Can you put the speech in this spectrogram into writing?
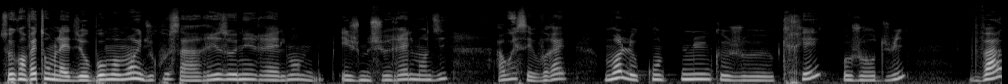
Sauf qu'en fait on me l'a dit au bon moment et du coup ça a résonné réellement et je me suis réellement dit ah ouais c'est vrai. Moi, le contenu que je crée aujourd'hui va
